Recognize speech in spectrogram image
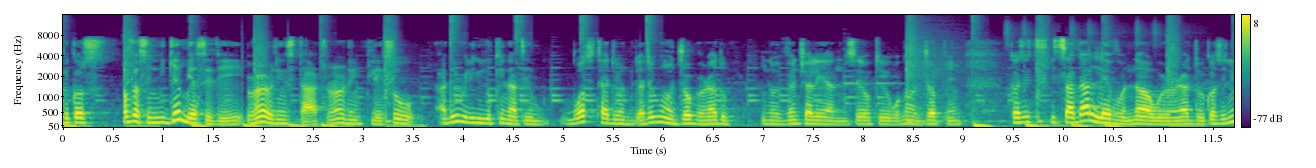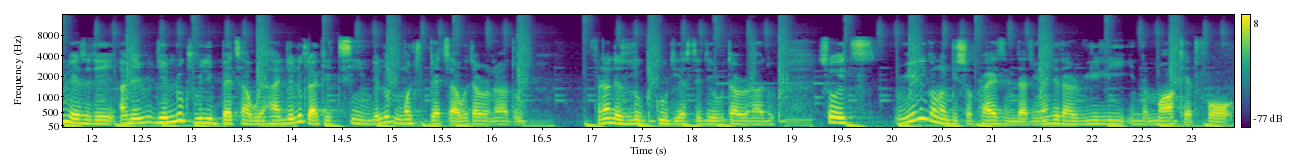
Because obviously in the game yesterday, Ronaldo didn't start, Ronaldo didn't play. So are they really looking at it? What stadium? Are they going to drop Ronaldo, you know, eventually and say, okay, we're going to drop him? Because it's it's at that level now with Ronaldo. Because in yesterday, and they, they look really better with him. They look like a team. They look much better without Ronaldo. Fernandes looked good yesterday without Ronaldo. So it's really gonna be surprising that United are really in the market for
